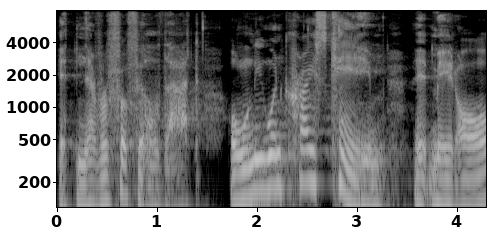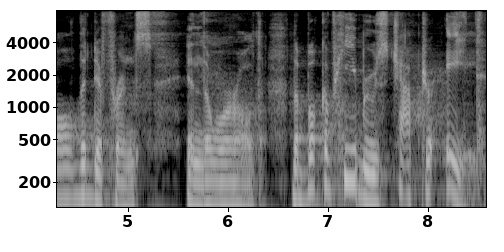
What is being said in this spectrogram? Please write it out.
It never fulfilled that. Only when Christ came, it made all the difference in the world. The book of Hebrews, chapter 8,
